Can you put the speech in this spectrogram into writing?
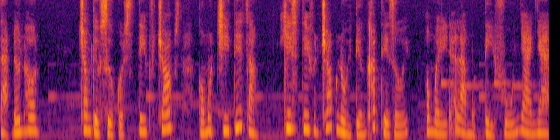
giản đơn hơn. Trong tiểu sử của Steve Jobs có một chi tiết rằng khi Steve Jobs nổi tiếng khắp thế giới, ông ấy đã là một tỷ phú nhà nhà,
